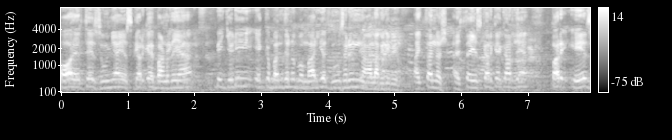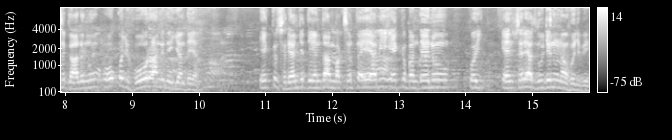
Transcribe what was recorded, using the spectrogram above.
ਔਰ ਇੱਥੇ ਸੂਈਆਂ ਇਸ ਕਰਕੇ ਬਣਦੇ ਆ ਵੀ ਜਿਹੜੀ ਇੱਕ ਬੰਦੇ ਨੂੰ ਬਿਮਾਰੀ ਹੈ ਦੂਸਰੇ ਨੂੰ ਨਾ ਲੱਗ ਜਾਵੇ। ਅੱਜ ਤਾਂ ਨਸ਼, ਅੱਜ ਤਾਂ ਇਸ ਕਰਕੇ ਕਰਦੇ ਆ ਪਰ ਇਸ ਗੱਲ ਨੂੰ ਉਹ ਕੁਝ ਹੋਰ ਰੰਗ ਦੇਈ ਜਾਂਦੇ ਆ। ਇੱਕ ਸਿਰੰਜ ਦੇਣ ਦਾ ਮਕਸਦ ਤਾਂ ਇਹ ਆ ਵੀ ਇੱਕ ਬੰਦੇ ਨੂੰ ਕੋਈ ਕੈਂਸਰ ਆ, ਦੂਜੇ ਨੂੰ ਨਾ ਹੋ ਜਾਵੇ।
